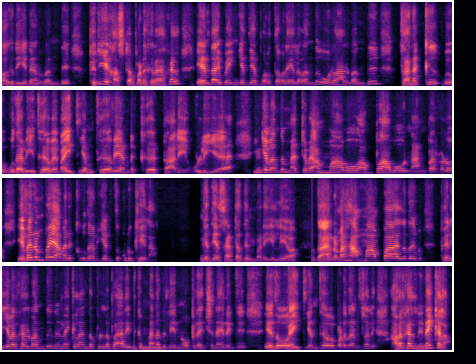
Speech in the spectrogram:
பகுதியினர் வந்து பெரிய கஷ்டப்படுகிறார்கள். ஏன்டா இப்ப இங்கத்தைய பொறுத்தவரையில வந்து ஒரு ஆள் வந்து தனக்கு உதவி தேவை வைத்தியம் தேவை என்று கேட்டாலே ஒழிய இங்க வந்து மற்றவை அம்மாவோ அப்பாவோ நண்பர்களோ எவரும் போய் அவருக்கு உதவி எடுத்து கொடுக்கலாம்? இங்கத்திய சட்டத்தின்படி இல்லையோ? உதாரணமாக அம்மா அப்பா அல்லது பெரியவர்கள் வந்து நினைக்கலாம் இந்த பிள்ளை பாரு இதுக்கு மனதில் இன்னும் பிரச்சனை இருக்கு ஏதோ வைத்தியம் தேவைப்படுதுன்னு சொல்லி அவர்கள் நினைக்கலாம்.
